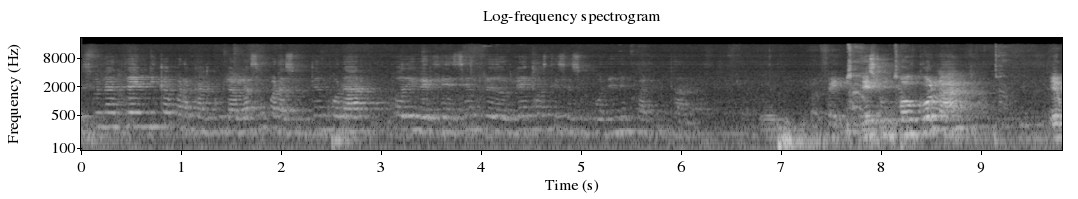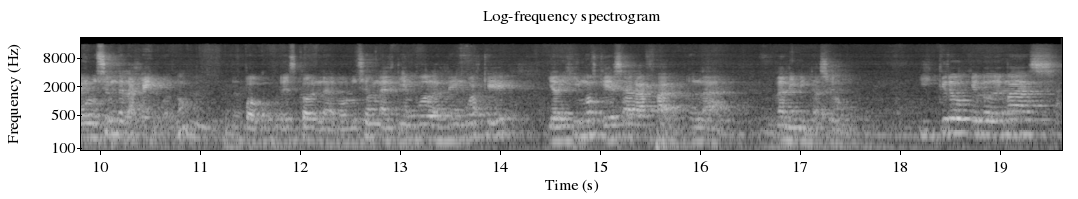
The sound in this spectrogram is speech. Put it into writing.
es una técnica para calcular la separación temporal o divergencia entre dos lenguas que se suponen emparentadas. Perfecto. Es un poco la evolución de las lenguas, ¿no? poco, es con la evolución en el tiempo de las lenguas que ya dijimos que esa era la, la limitación. Y creo que lo demás,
